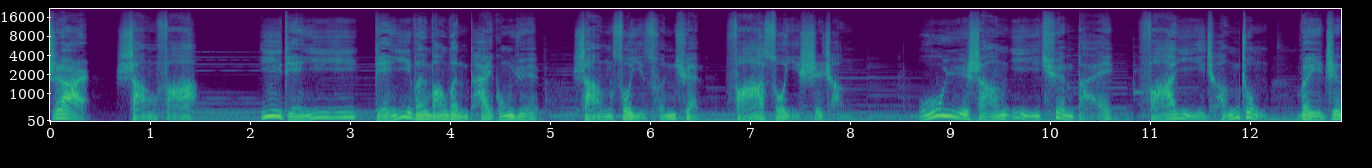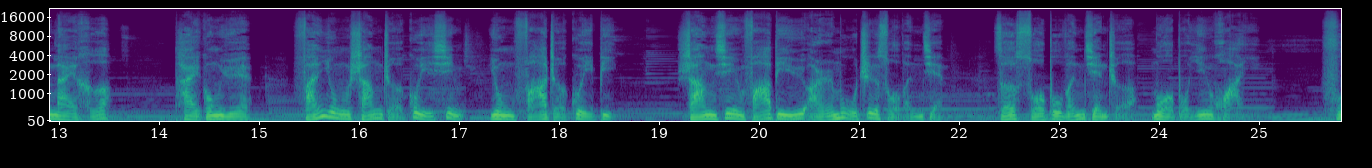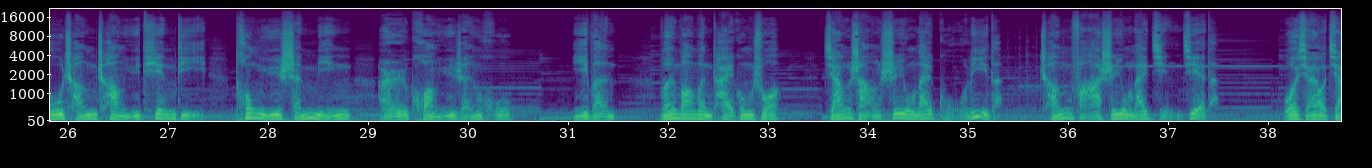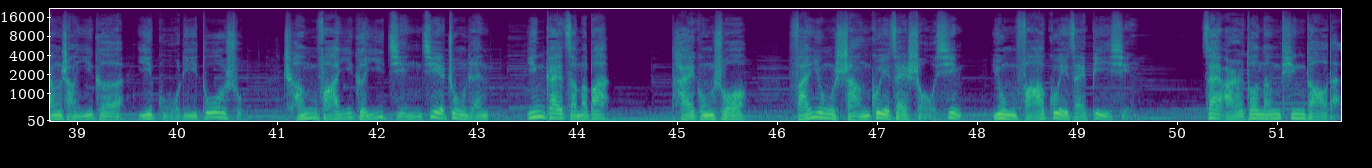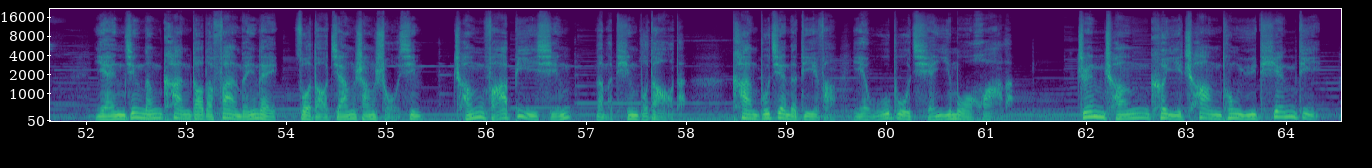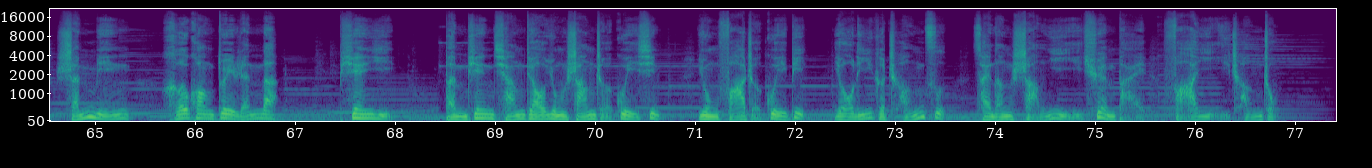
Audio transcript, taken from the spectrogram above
十二赏罚一点一一点一文王问太公曰：“赏所以存劝，罚所以失成。吾欲赏亦以劝百，罚亦以成众，谓之奈何？”太公曰：“凡用赏者贵信，用罚者贵弊。赏信罚弊于耳目之所闻见，则所不闻见者，莫不因化矣。夫诚畅于天地，通于神明，而况于人乎？”译文：文王问太公说：“奖赏是用来鼓励的，惩罚是用来警戒的。我想要奖赏一个以鼓励多数，惩罚一个以警戒众人。”应该怎么办？太公说：“凡用赏贵在守信，用罚贵在必行。在耳朵能听到的、眼睛能看到的范围内做到奖赏守信、惩罚必行，那么听不到的、看不见的地方也无不潜移默化了。真诚可以畅通于天地神明，何况对人呢？”偏义。本篇强调用赏者贵信，用罚者贵必。有了一个“诚”字，才能赏义以劝百，罚义以惩众。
